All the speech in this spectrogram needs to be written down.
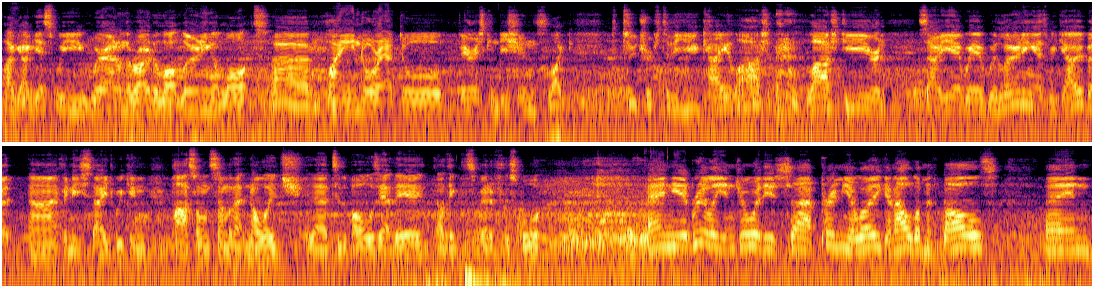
I, I guess we, we're out on the road a lot, learning a lot, um, playing indoor, outdoor, various conditions, like two trips to the UK last last year. And so, yeah, we're, we're learning as we go, but uh, if any stage we can pass on some of that knowledge uh, to the bowlers out there, I think it's better for the sport. and you really enjoy this uh, Premier League and Ultimate Bowls. And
